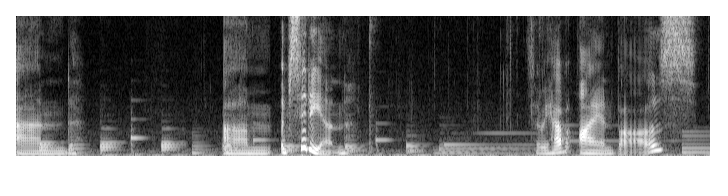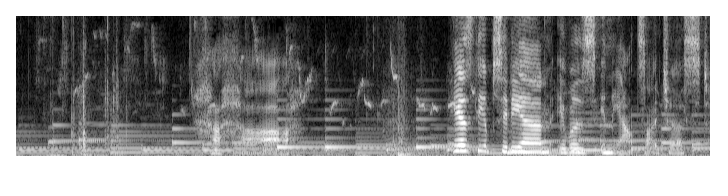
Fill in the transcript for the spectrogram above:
and um, obsidian. So we have iron bars. Haha. Here's the obsidian. It was in the outside chest.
